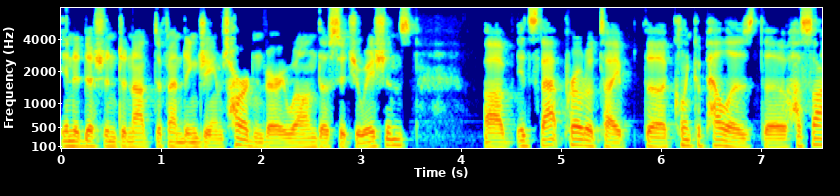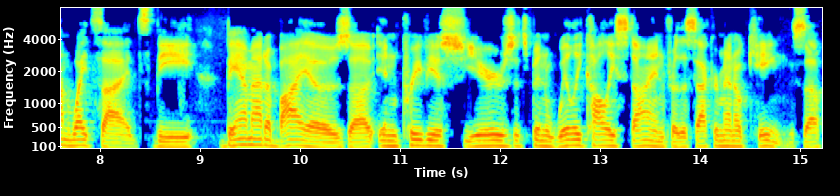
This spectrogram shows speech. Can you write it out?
in addition to not defending James Harden very well in those situations. Uh, it's that prototype, the Clint Capelas, the Hassan Whitesides, the Bam Adebayos. Uh, in previous years, it's been Willie Cauley Stein for the Sacramento Kings. So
